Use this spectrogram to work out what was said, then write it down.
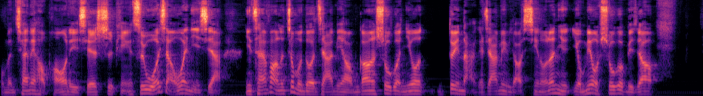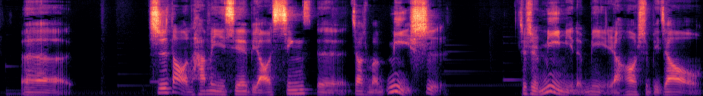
我们圈内好朋友的一些视频，所以我想问你一下，你采访了这么多嘉宾啊，我们刚刚说过你有对哪个嘉宾比较心动，那你有没有说过比较呃？知道他们一些比较新呃叫什么密室，就是秘密的密，然后是比较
